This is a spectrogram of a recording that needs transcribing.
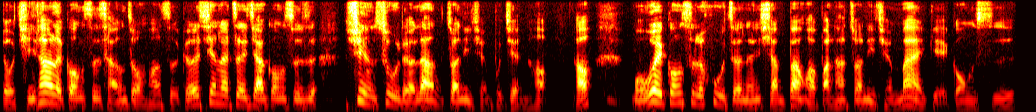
有其他的公司采用这种方式，可是现在这一家公司是迅速的让专利权不见。哈、好，某位公司的负责人想办法把他专利权卖给公司，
